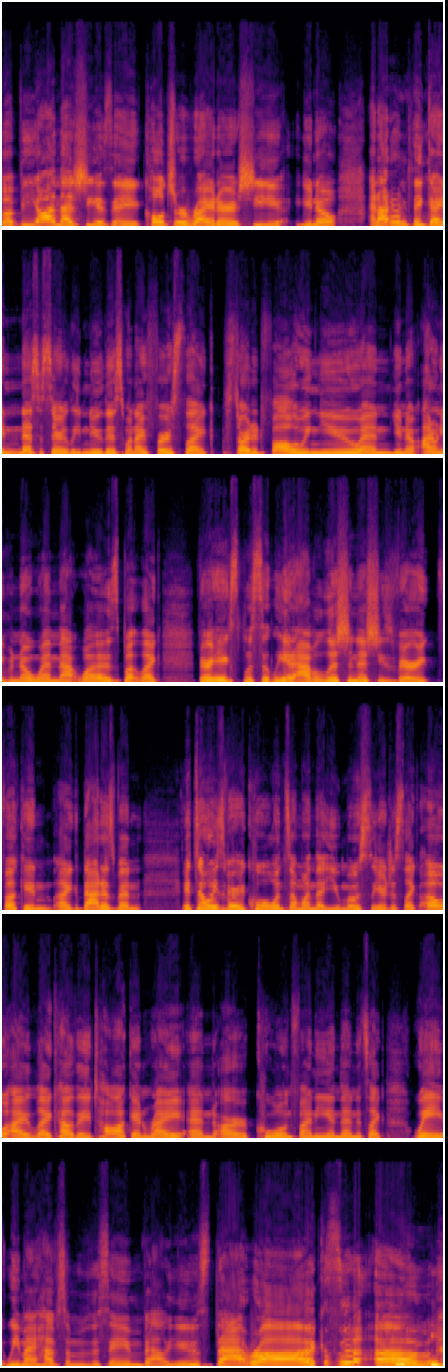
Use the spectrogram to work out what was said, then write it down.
But beyond that, she is a culture writer. She, you know, and I don't think I necessarily knew this when I first like started following you, and you know, I don't even know when that was, but like very explicitly an abolitionist. She's very fucking like that has been it's always very cool when someone that you mostly are just like, oh, I like how they talk and write and are cool and funny. And then it's like, wait, we might have some of the same values. That rocks. Um,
